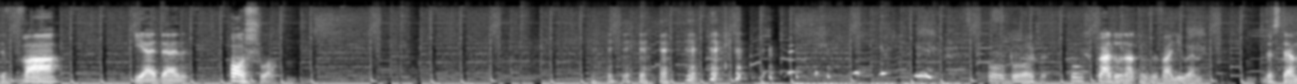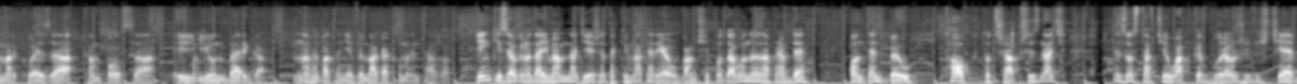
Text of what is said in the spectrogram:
2, 1. Poszło. o Boże. Pół składu na to wywaliłem. Dostałem Marqueza, Camposa i Junberga. No chyba to nie wymaga komentarza. Dzięki za oglądanie, mam nadzieję, że taki materiał wam się podobał. No naprawdę content był top, to trzeba przyznać. Zostawcie łapkę w górę oczywiście.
